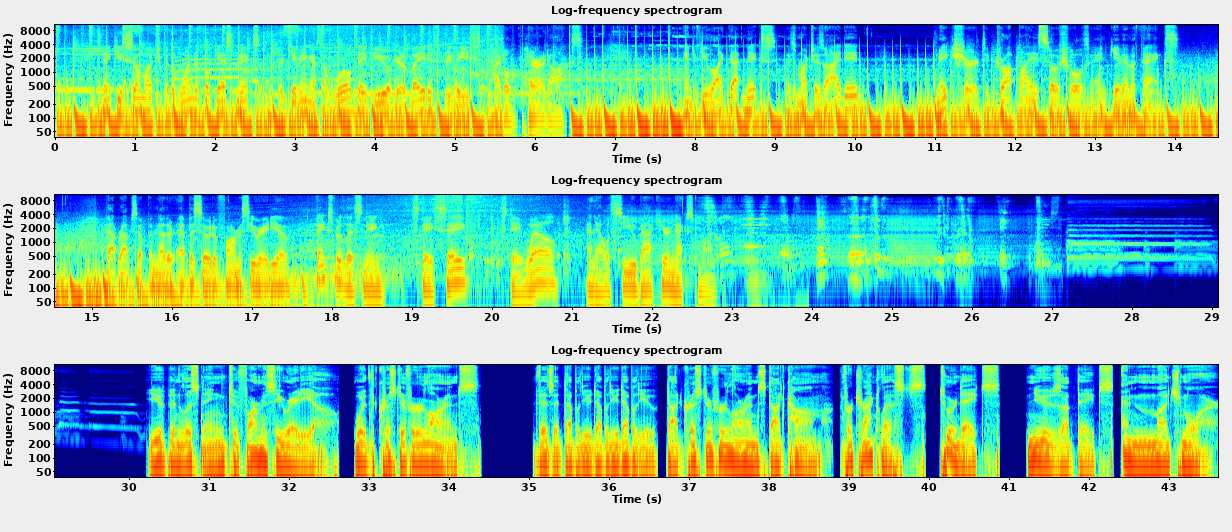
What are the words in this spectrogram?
Thank you so much for the wonderful guest mix and for giving us a world debut of your latest release titled Paradox. And if you like that mix as much as I did, make sure to drop by his socials and give him a thanks. That wraps up another episode of Pharmacy Radio. Thanks for listening. Stay safe, stay well, and I will see you back here next month. You've been listening to Pharmacy Radio with Christopher Lawrence. Visit www.christopherlawrence.com for track lists, tour dates, news updates, and much more.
